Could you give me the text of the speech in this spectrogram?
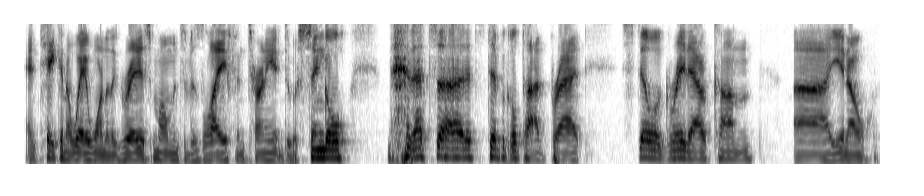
and taking away one of the greatest moments of his life and turning it into a single. that's that's typical Todd Pratt. Still a great outcome. Uh, you know,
